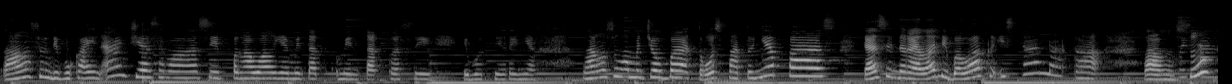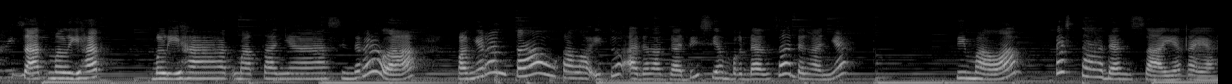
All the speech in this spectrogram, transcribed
Langsung dibukain aja sama si pengawalnya minta minta ke si ibu tirinya. Langsung mencoba, terus sepatunya pas dan Cinderella dibawa ke istana kak. Langsung saat melihat melihat matanya Cinderella, pangeran tahu kalau itu adalah gadis yang berdansa dengannya di malam pesta dansa ya kayak.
